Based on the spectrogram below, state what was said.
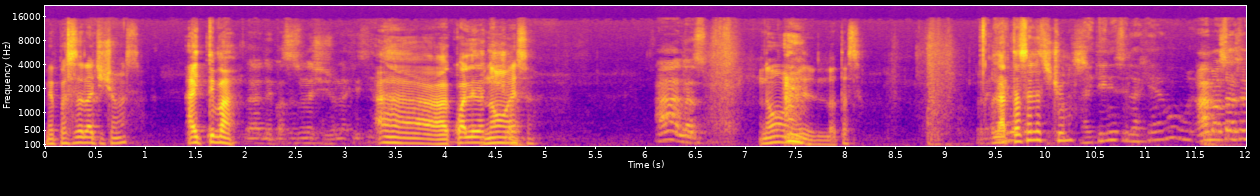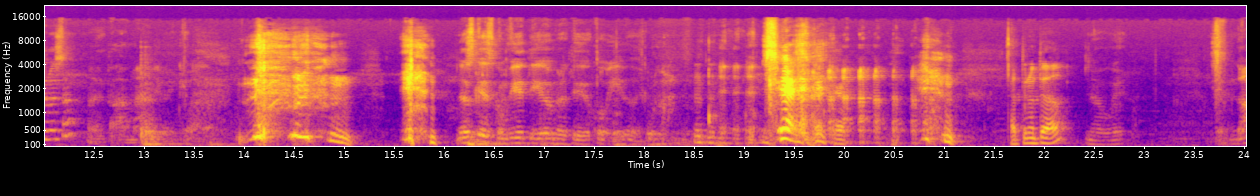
¿Me pasas las chichonas? ahí te va. Ah, ¿Le pasas una chichona? Ah, ¿Cuál era? No, esa. Ah, las... No, la taza. ¿La taza de las chichonas? Ahí tienes el ajiago, güey. Ah, ¿más a la cerveza? Está madre, güey, qué bárbaro. No es que desconfíe de ti, güey, pero te dio COVID, güey. ¿A ti no te ha dado? No, güey. No,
